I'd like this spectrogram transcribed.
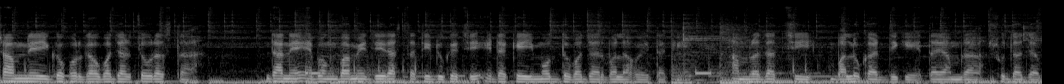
সামনেই গফরগাঁও বাজার চৌরাস্তা। ডানে এবং বামে যে রাস্তাটি ঢুকেছে, এটাকেই মধ্যবাজার বলা হয়ে থাকে। আমরা যাচ্ছি বালুকার দিকে, তাই আমরা সোজা যাব।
